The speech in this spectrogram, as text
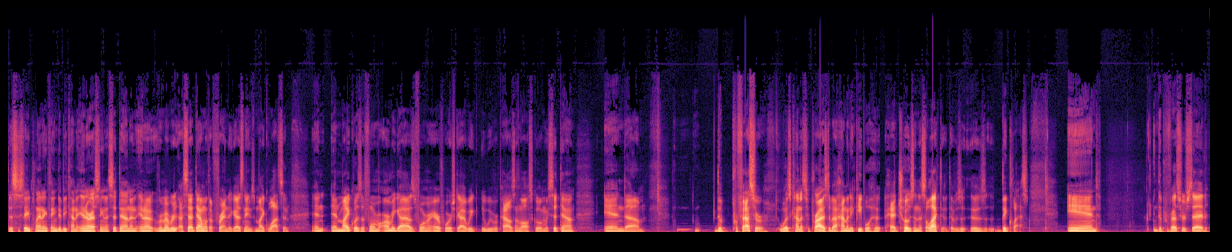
this estate planning thing to be kind of interesting. And I sit down and, and I remember I sat down with a friend. The guy's name's Mike Watson. And, and Mike was a former Army guy. I was a former Air Force guy. We we were pals in law school, and we sit down, and um, the professor was kind of surprised about how many people ha- had chosen this elective. There was a, there was a big class, and the professor said,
